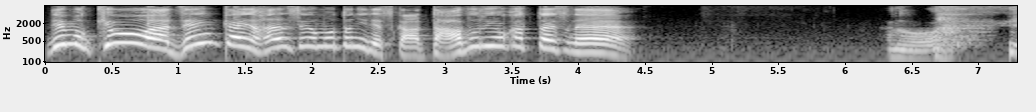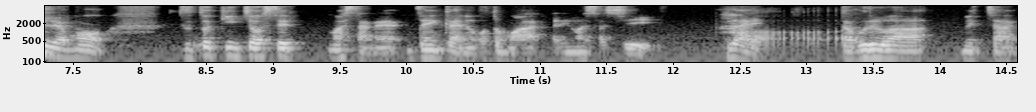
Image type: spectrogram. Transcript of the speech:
でも今日は前回の反省をもとにですか、ダブル良かったですね。あの、いやもうずっと緊張してましたね。前回のこともありましたし、はい。ダブルはめっちゃ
